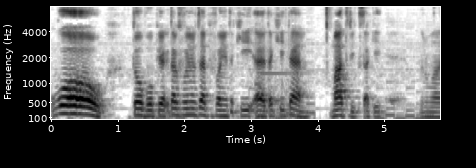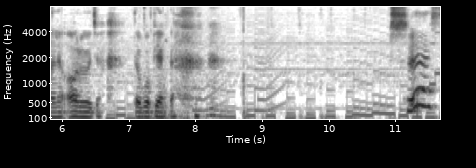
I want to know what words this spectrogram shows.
Wow! To było piękne. Tak zwolnione tempo, fajnie. Taki, e, taki ten. Matrix taki. Normalnie, o ludzie. To było piękne. Cześć!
